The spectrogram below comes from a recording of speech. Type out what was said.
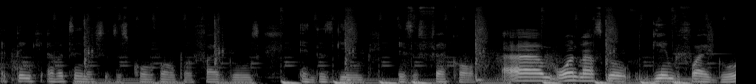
I think Everton FC to score over 1.5 goals in this game is a fair call. Um, one last goal game before I go.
